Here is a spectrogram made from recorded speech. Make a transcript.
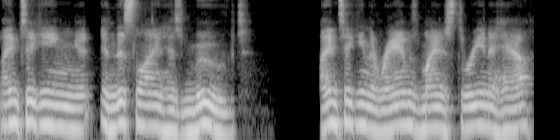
I'm taking, and this line has moved. I'm taking the Rams minus three and a half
